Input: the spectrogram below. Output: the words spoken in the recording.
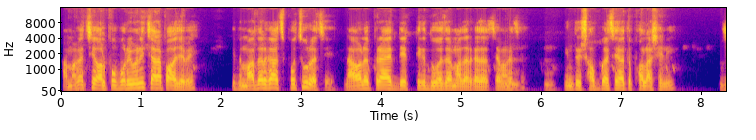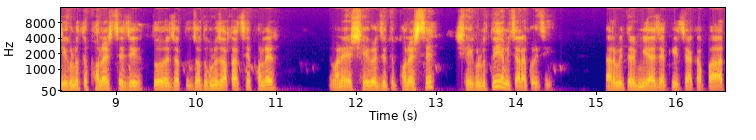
আমার কাছে অল্প পরিমাণে চারা পাওয়া যাবে কিন্তু মাদার গাছ প্রচুর আছে। না হলে প্রায় দেড় থেকে দু হাজার মাদার গাছ আছে আমার কাছে। কিন্তু সব গাছে হয়তো ফল আসেনি। যেগুলোতে ফল এসছে যে যত- যতগুলো জাত আছে ফলের মানে সেগুলো যেতে ফল এসছে সেইগুলোতেই আমি চারা করেছি। তার ভিতরে মিয়াজাকি চাকাপাত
